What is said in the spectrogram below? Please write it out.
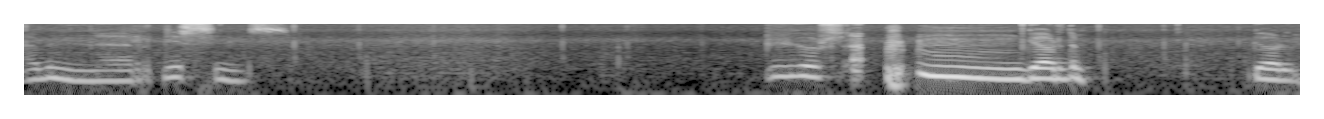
Abi neredesiniz? Bir görsem. Gördüm. Gördüm.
